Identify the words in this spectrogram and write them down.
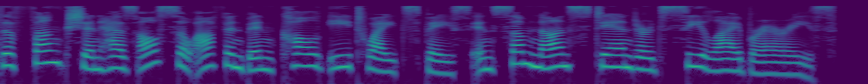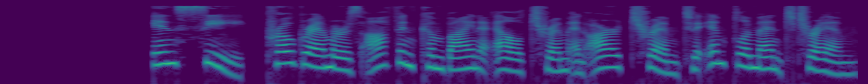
The function has also often been called eatwhitespace in some non-standard C libraries. In C, programmers often combine ltrim and rtrim to implement trim.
